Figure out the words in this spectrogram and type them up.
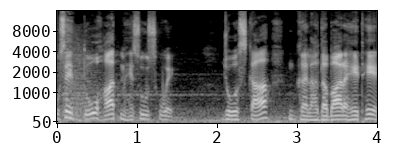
उसे दो हाथ महसूस हुए, जो उसका गला दबा रहे थे।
